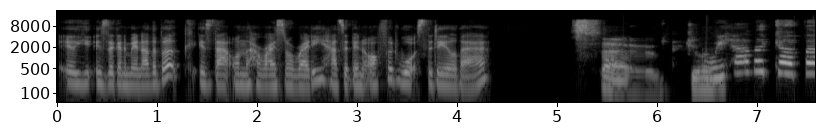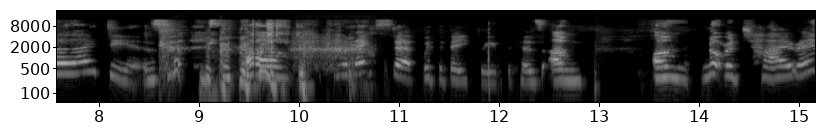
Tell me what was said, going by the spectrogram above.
Is there going to be another book? Is that on the horizon already? Has it been offered? What's the deal there? So, do you want We have a couple ideas. um, the next step with the bakery because um I'm not retiring,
